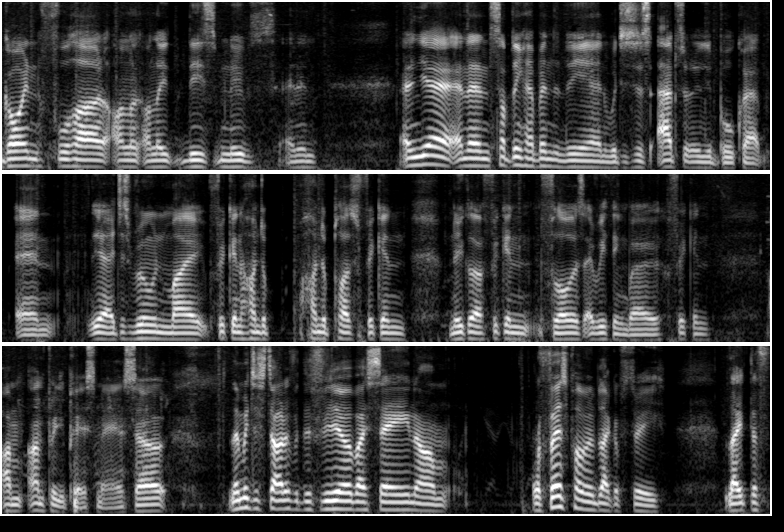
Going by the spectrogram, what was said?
going full hard on on like these noobs, and then and yeah, and then something happened in the end, which is just absolutely bullcrap, and yeah, it just ruined my freaking hundred hundred plus freaking nuclear freaking flawless everything, bro. Freaking, I'm I'm pretty pissed, man. So let me just start off with this video by saying um, the first problem in Black Ops Three like the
